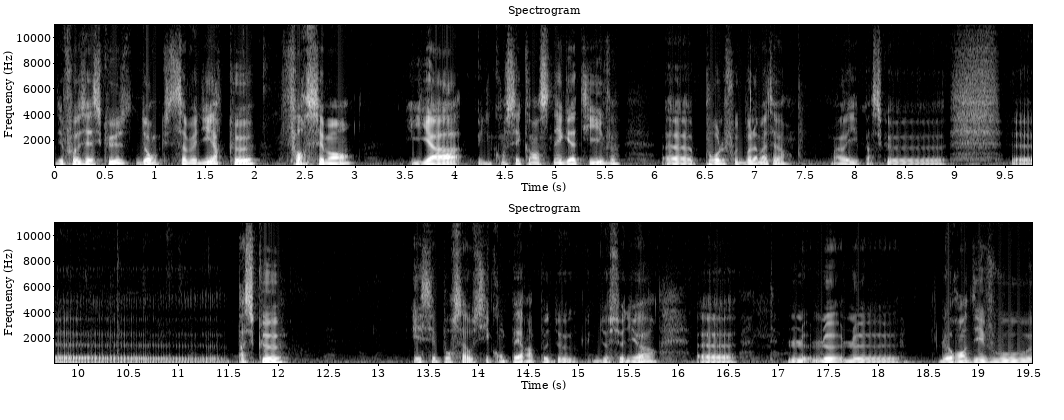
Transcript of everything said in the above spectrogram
des fausses excuses. Donc, ça veut dire que forcément, il y a une conséquence négative euh, pour le football amateur. Ah oui, parce que. Euh, parce que et c'est pour ça aussi qu'on perd un peu de, seniors. Euh, le, rendez-vous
